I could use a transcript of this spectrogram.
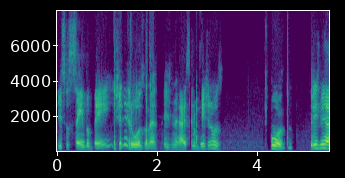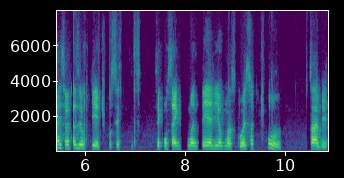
Isso sendo bem generoso, né? 3 mil reais sendo bem generoso. Tipo, 3 mil reais você vai fazer o quê? Tipo, você, você consegue manter ali algumas coisas, só que, tipo, sabe,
